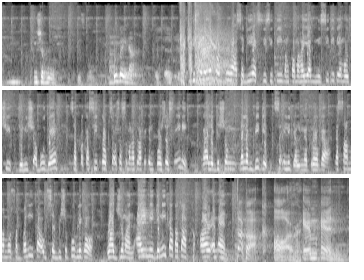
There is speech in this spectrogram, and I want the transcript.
Yung shabu. Yes, ma'am. Dugay na. Out, out. Gisulayan pagkuha sa DXDC team ang pamahayag ni CTTMO Chief Dionisio Abude sa pagkasikop sa usa sa mga traffic enforcers niini nga alegasyong nalambigit sa illegal nga droga. Kasama mo sa balita ug serbisyo publiko. Radyoman ay ni Ganita Tatak RMN. Tatak RMN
